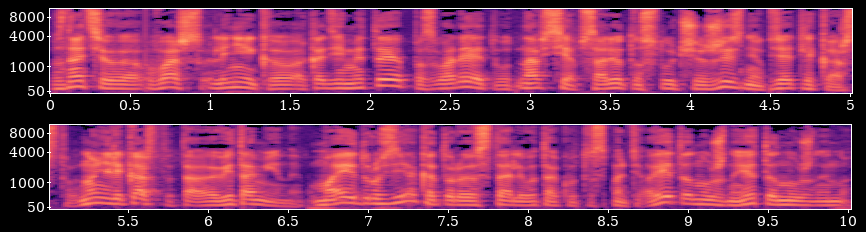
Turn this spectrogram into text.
Вы знаете, ваша линейка Академии Т позволяет вот на все абсолютно случаи жизни взять лекарства. Ну, не лекарства, а витамины. Мои друзья, которые стали вот так вот смотреть, а это нужно, это нужно, но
